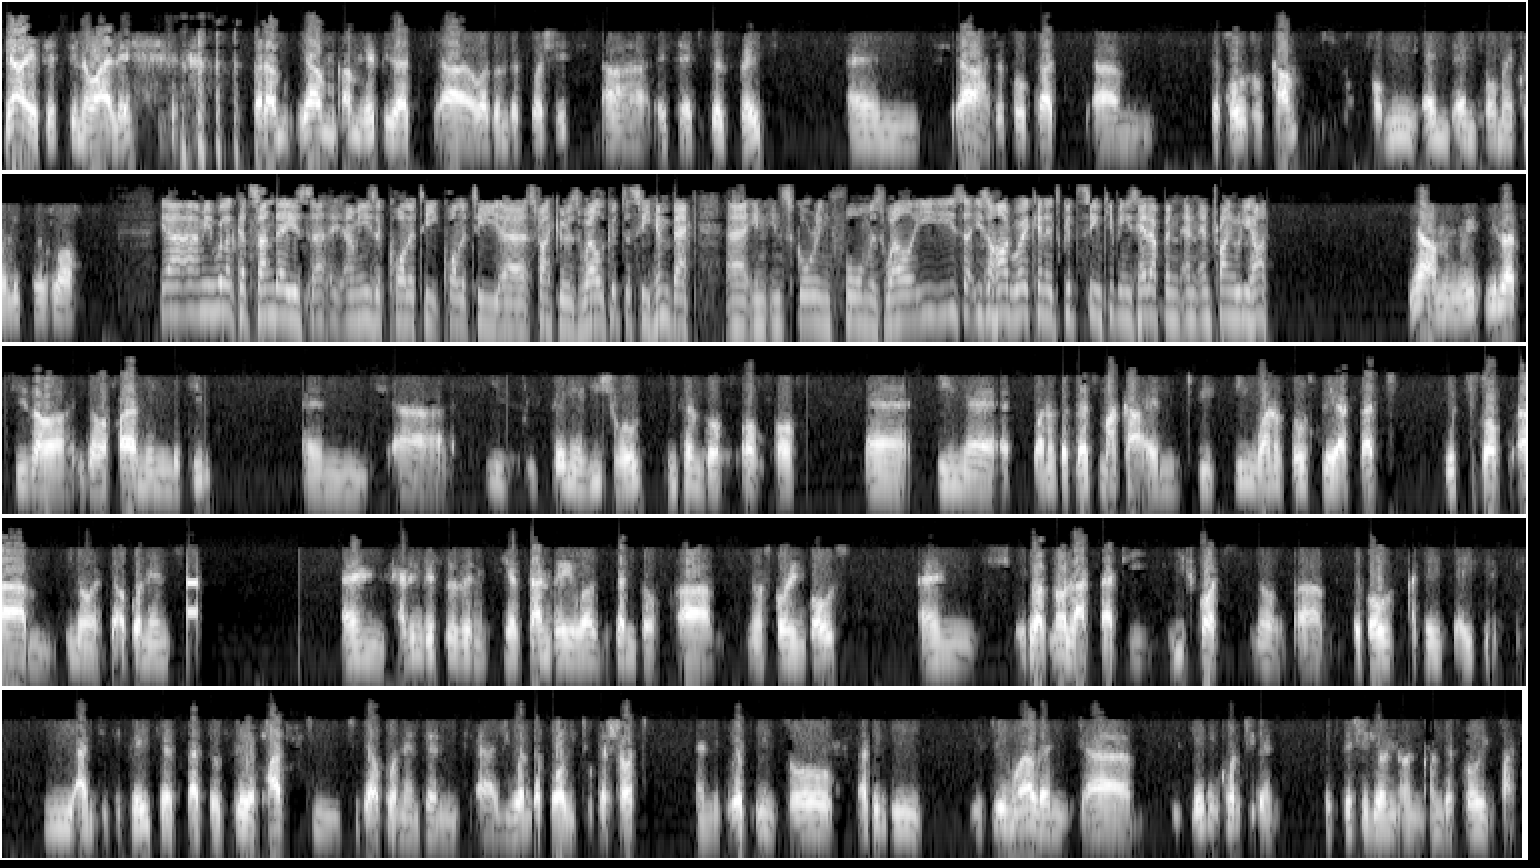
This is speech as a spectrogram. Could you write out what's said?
Yeah, it's, it's been a while, eh? but um, yeah, I'm I'm happy that uh, I was on the score sheet. Uh, it it feels great, and yeah, I just hope that um, the goals will come for me and and for my colleagues as well. Yeah, I mean, Willard Katsande is, uh, I mean, he's a quality, quality uh, striker as well. Good to see him back uh, in, in scoring form as well. He, he's, a, he's a hard worker, and it's good to see him keeping his head up and, and, and trying really hard. Yeah, I mean, Willard, he's our, he's our fireman in the team, and uh, he's, he's playing a huge role in terms of, of, of uh, being uh, one of the best marker and being one of those players that would stop, um, you know, the opponents. And I think this season he has done very well in terms of, uh, you know, scoring goals. And it was no luck that he, he scored, you know, uh, the goal against Aces. He anticipated that they'll play a pass to, to the opponent and, uh, he won the ball, he took a shot and it went in. So I think he, he's doing well and, uh, he's gaining confidence especially on, on, on the scoring part.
